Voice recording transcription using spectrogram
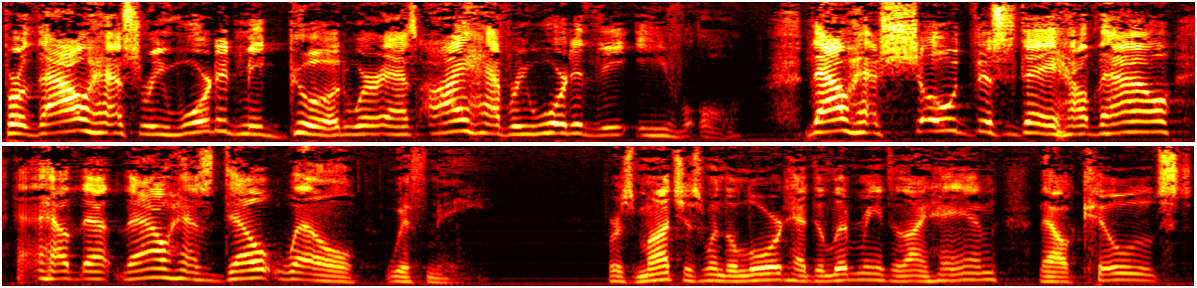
for thou hast rewarded me good, whereas I have rewarded thee evil. Thou hast showed this day how thou, how that thou hast dealt well with me. For as much as when the Lord had delivered me into thine hand, thou killedst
